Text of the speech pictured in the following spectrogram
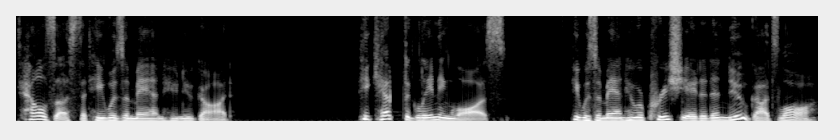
tells us that he was a man who knew God. He kept the gleaning laws. He was a man who appreciated and knew God's law.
